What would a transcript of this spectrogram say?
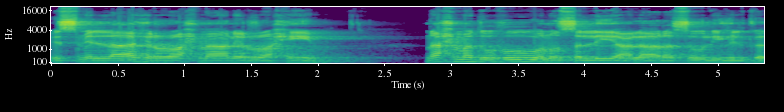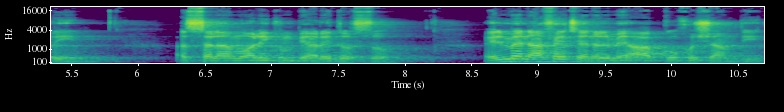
बसमीम नहमदहू वनसली अला रसूल करीम। अस्सलाम प्यारे दोस्तों। इल्म नाफ़े चैनल में आपको खुश आमदीद।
